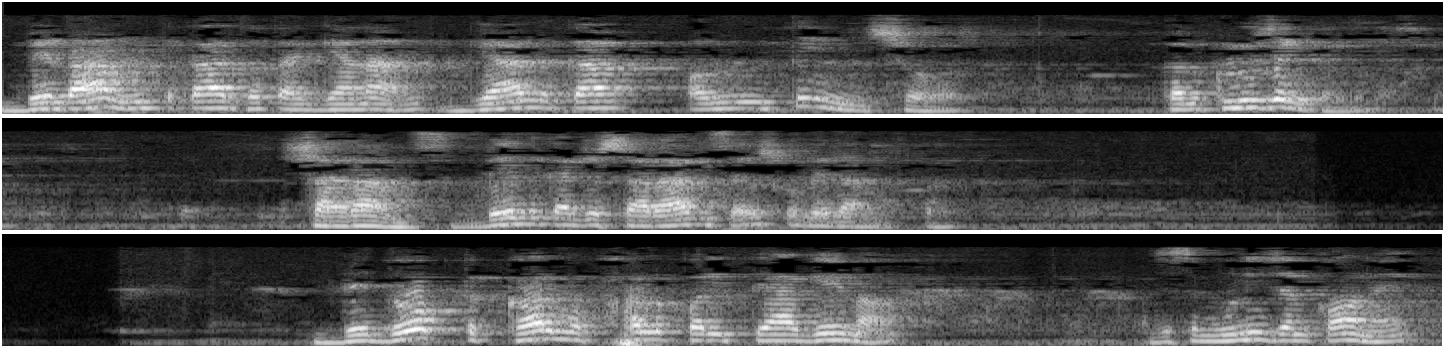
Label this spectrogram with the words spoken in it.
वेदांत का अर्थ होता है ज्ञानांत, ज्ञान का अंतिम छोर कंक्लूजन कहिए सारांश। वेद का जो सारांश है, उसको वेदांत कहते वेदोक्त कर्म फल परित्यागे न जैसे मुनि जन कौन है?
